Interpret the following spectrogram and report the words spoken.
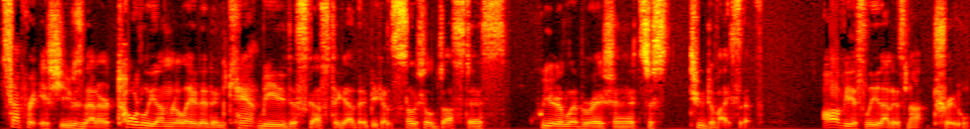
separate issues that are totally unrelated and can't be discussed together because social justice, queer liberation, it's just too divisive. Obviously, that is not true.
